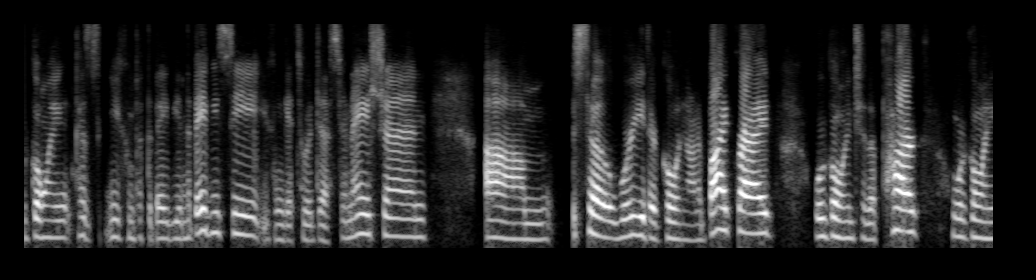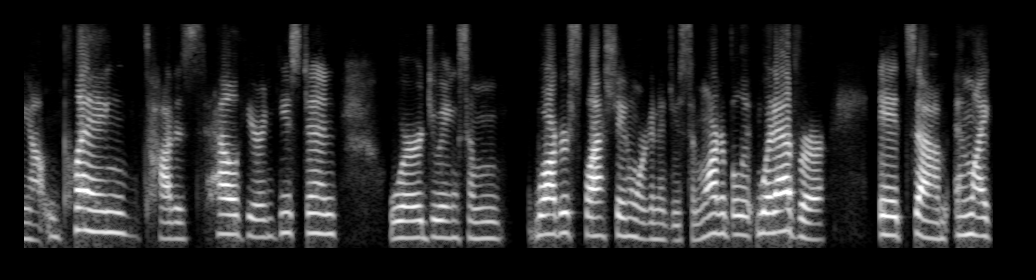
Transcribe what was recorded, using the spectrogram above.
going because you can put the baby in the baby seat, you can get to a destination. Um, so we're either going on a bike ride, we're going to the park, we're going out and playing. It's hot as hell here in Houston. We're doing some water splashing. We're going to do some water balloon, whatever. It's, um, and like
